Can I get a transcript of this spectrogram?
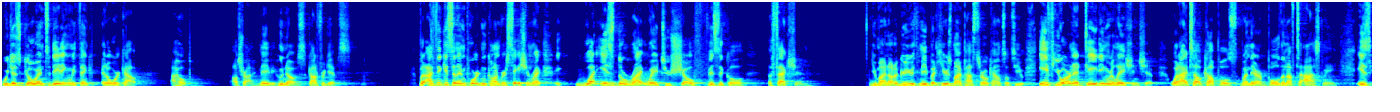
We just go into dating and we think it'll work out. I hope. I'll try. Maybe. Who knows? God forgives. But I think it's an important conversation, right? What is the right way to show physical affection? You might not agree with me, but here's my pastoral counsel to you. If you are in a dating relationship, what I tell couples when they are bold enough to ask me is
